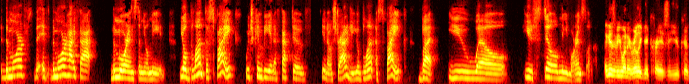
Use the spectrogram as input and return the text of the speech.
the more the, if, the more high fat, the more insulin you'll need. You'll blunt the spike, which can be an effective you know strategy. You'll blunt a spike, but you will you still need more insulin. I guess if you want to really get crazy, you could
